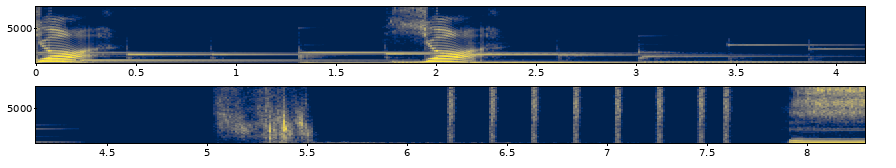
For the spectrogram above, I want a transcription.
Я. Я. З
